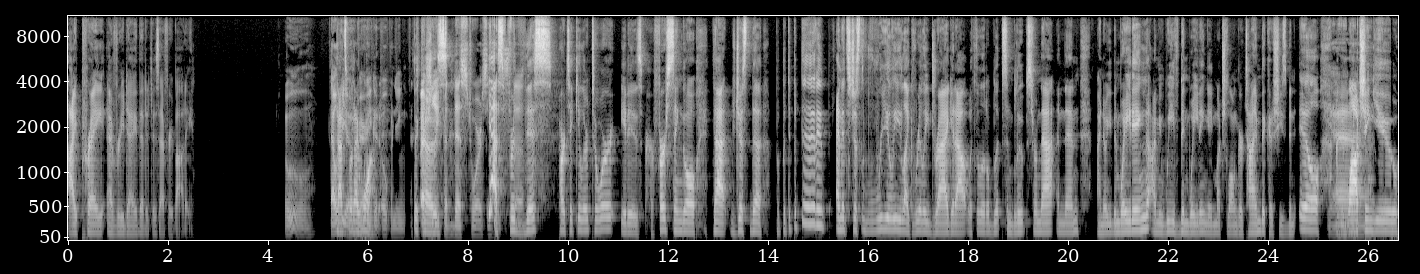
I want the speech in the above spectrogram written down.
I pray every day that it is everybody. ooh that would That's be a what I very want, good opening especially because- for this tour since yes for the- this particular tour it is her first single that just the and it's just really like really drag it out with the little blips and bloops from that. And then i know you've been waiting. I mean we've been waiting a much longer time because she's been ill. I've been watching you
